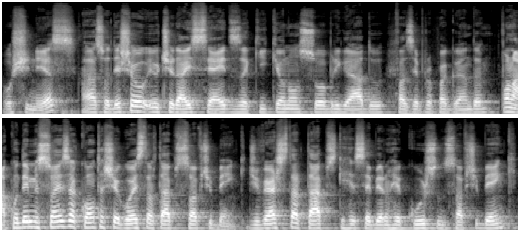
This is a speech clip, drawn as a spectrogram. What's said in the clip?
ou chinês. Ah, só deixa eu, eu tirar esse ads aqui que eu não sou obrigado a fazer propaganda. Vamos lá, com demissões a conta chegou às startups do SoftBank. Diversas startups que receberam recursos do SoftBank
